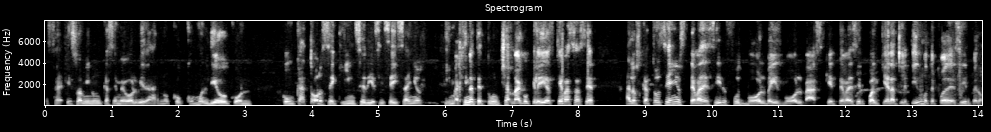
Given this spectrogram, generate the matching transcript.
o sea, eso a mí nunca se me va a olvidar, ¿no? Co- Cómo el Diego con, con 14, 15, 16 años, imagínate tú un chamaco que le digas, ¿qué vas a hacer? A los 14 años te va a decir fútbol, béisbol, básquet, te va a decir cualquier atletismo, te puede decir, pero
